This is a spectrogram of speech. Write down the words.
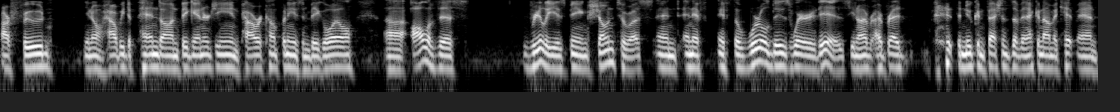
our food. You know how we depend on big energy and power companies and big oil. Uh, all of this really is being shown to us and and if if the world is where it is you know i've, I've read the new confessions of an economic hitman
